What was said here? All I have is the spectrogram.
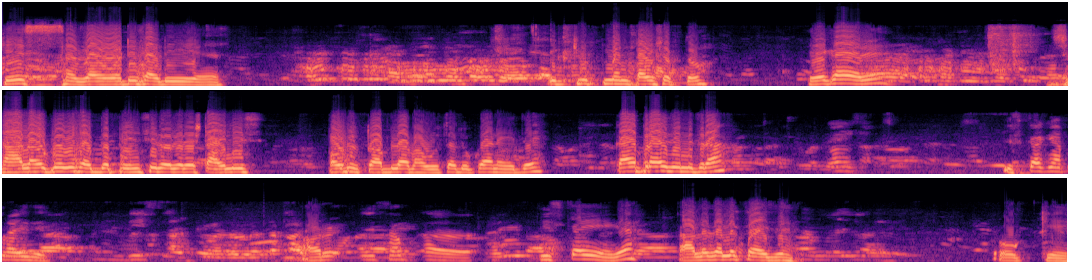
केस सजावटीसाठी इक्विपमेंट पाहू शकतो. हे काय रे? शाला उपयोगी सध्या पेन्सिल वगैरे स्टायलिश पाहू शकतो आपल्या भाऊचं दुकान आहे इथे. काय प्राइस आहे मित्रा? इसका क्या प्राइस है और ये सब अ, इसका ही है क्या? अलग अलग प्राइस है ओके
